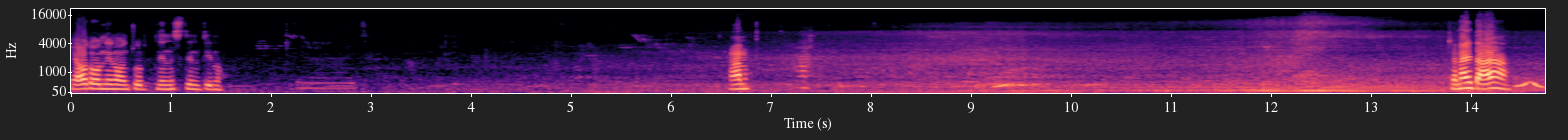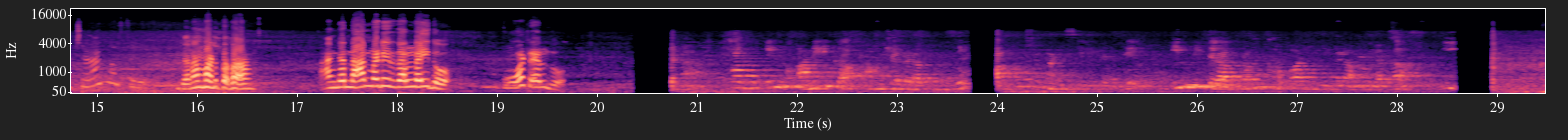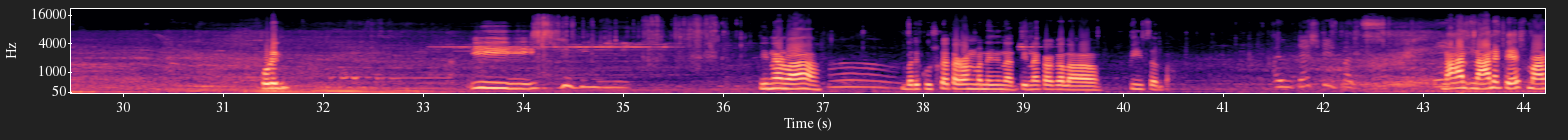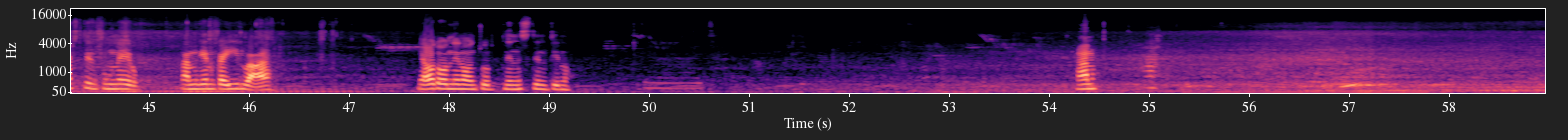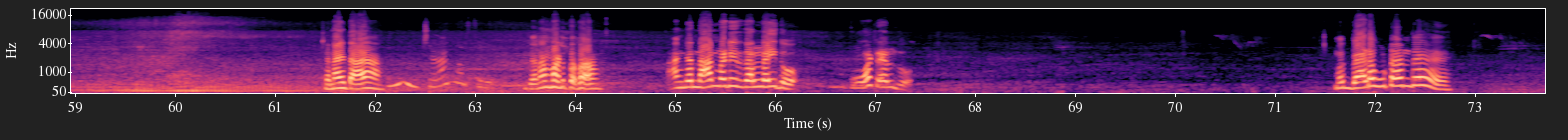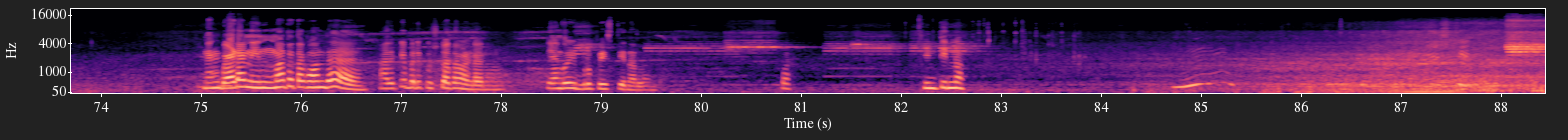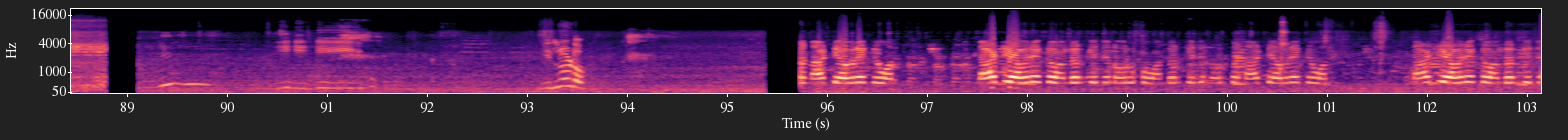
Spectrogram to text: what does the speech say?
ಯಾವುದೋ ಒಂದಿನ ಒಂಚೂರು ತಿನ್ನಿಸ್ತೀನಿ ತಿನ್ನು. ಹಾನು? ಚೆನ್ನಾಯ್ತಾ? ಚೆನ್ನಾಗಿ ಮಾಡ್ತಾರೆ. ಜನ ಮಾಡ್ತಾರಾ? ಹಂಗ ನಾನು ಮಾಡಿರೋದಲ್ಲ ಇದು. ಹೋಟೆಲ್ದು. ಇನ್ನಿತರ ಪ್ರಮುಖ ವಾಹಿನಿಗಳ ಮೂಲಕ ಕೊಡಿ ಈ ತಿನ್ನಲ್ವಾ ಹಾಂ ಬರೀ ಕುಷ್ಕ ತಗೊಂಡ್ ಬಂದಿದ್ದೀನಿ ಅದು ತಿನ್ನಕ್ಕಾಗಲ್ಲ ಪೀಸ್ ಅಂತ. ನಾನು ನಾನೇ ಟೇಸ್ಟ್ ಮಾಡಿಸ್ತೀನಿ ಸುಮ್ಮನೆ ಇರು. ನನಗೇನು ಕೈ ಇಲ್ವಾ? ಯಾವುದೋ ಒಂದಿನ ಒಂಚೂರು ತಿನ್ನಿಸ್ತೀನಿ ತಿನ್ನು. ಹಾನು. ಚೆನ್ನಾಯ್ತಾ? ಹ್ಞೂ ಚೆನ್ನಾಗಿ ಮಾಡ್ತಾರೆ. ಜನ ಮಾಡ್ತಾರಾ? ಹಂಗ ನಾನು ಮಾಡಿರೋದಲ್ಲ ಇದು? ಹೋಟೆಲ್ದು. ಮತ್ತು ಬೇಡ ಊಟ ಅಂದೆ. ನಂಗೆ ಬೇಡ ನಿನ್ನ ಮಾತ್ರ ತಗೊಂಡೆ. ಅದಕ್ಕೆ ಬರೀ ಕುಷ್ಕ ತಗೊಂಡೆ ನಾನು. ಹೆಂಗೋ ಇಬ್ರು ಪೀಸ್ ತಿನ್ನಲ್ಲ ಅಂತ. ಬಾ. ಇಲ್ಲಿ ನೋಡು ನಾಟಿ ಅವರೆಗೆ ಒಂದ್ ನಾಟಿ ಅವರೆಗೆ ಒಂದೂವರೆ ಕೆಜಿ ನೂರು ರೂಪಾಯಿ ಒಂದೂವರೆ ಕೆಜಿ ನೂರು ರೂಪಾಯಿ ನಾಟಿ ಅವರೆಗೆ ಒಂದ್ ನಾಟಿ ಅವರೆಗೆ ಒಂದೂವರೆ ಕೆಜಿ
